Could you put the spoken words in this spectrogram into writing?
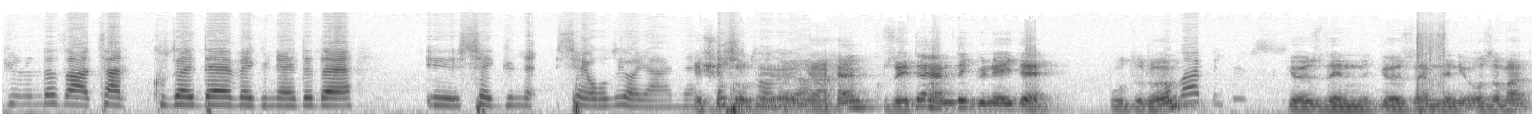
gününde zaten kuzeyde ve güneyde de e, şey güne şey oluyor yani. Eşit, oluyor. Ya hem kuzeyde hem de güneyde bu durum Olabilir. gözlen, gözlemleniyor. O zaman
